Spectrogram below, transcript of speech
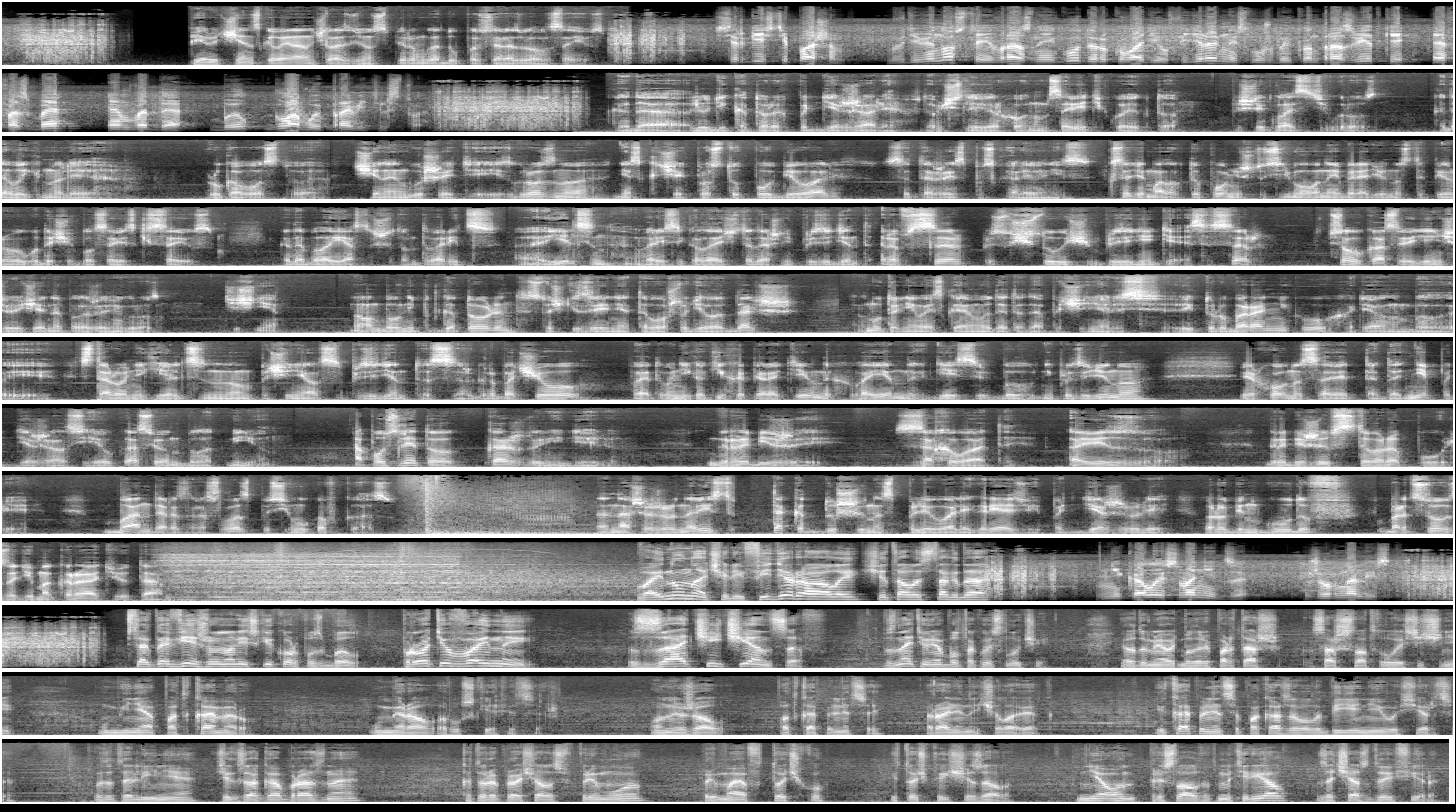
Первая Чеченская война началась в 91 году после развала Союза. Сергей Степашин в 90-е в разные годы руководил Федеральной службой контрразведки, ФСБ, МВД. Был главой правительства. Когда люди, которых поддержали, в том числе в Верховном Совете кое-кто, пришли к власти в Грозно. Когда выкинули руководство Чечено-Ингушетии из Грозного, несколько человек просто поубивали, с этажей спускали вниз. Кстати, мало кто помнит, что 7 ноября 1991 года еще был Советский Союз. Когда было ясно, что там творится, Ельцин, Борис Николаевич, тогдашний президент РФСР, при существующем президенте СССР, писал указ о введении чрезвычайного положения в Грозном, Чечне. Но он был не подготовлен с точки зрения того, что делать дальше. Внутренние войска МВД тогда подчинялись Виктору Баранникову, хотя он был и сторонник Ельцина, но он подчинялся президенту СССР Горбачеву. Поэтому никаких оперативных военных действий было не произведено. Верховный Совет тогда не поддержал сей указ, и он был отменен. А после этого каждую неделю грабежи, захваты, авизо, грабежи в Ставрополе. Банда разрослась по всему Кавказу. Наши журналисты так от души нас поливали грязью и поддерживали Робин Гудов, борцов за демократию там. Войну начали федералы, считалось тогда. Николай Сванидзе, журналист. Тогда весь журналистский корпус был против войны, за чеченцев. Вы знаете, у меня был такой случай. И вот у меня был репортаж Саши Сладкова из Чечни. У меня под камеру умирал русский офицер. Он лежал под капельницей, раненый человек. И капельница показывала биение его сердца. Вот эта линия зигзагообразная, которая превращалась в прямую, прямая в точку, и точка исчезала. Мне он прислал этот материал за час до эфира.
